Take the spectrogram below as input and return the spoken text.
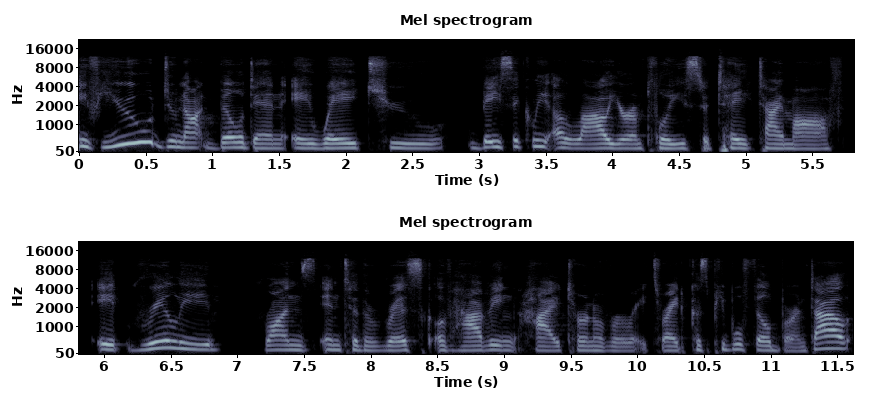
if you do not build in a way to basically allow your employees to take time off, it really runs into the risk of having high turnover rates, right? Because people feel burnt out.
